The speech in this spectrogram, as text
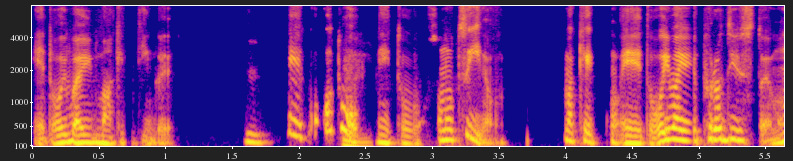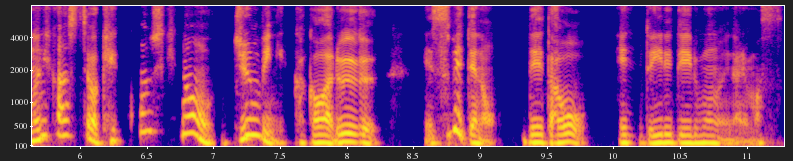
えっ、ー、と、お祝いマーケティング。うん、で、ここと、えっ、ー、と、その次の、まあ、結婚、えっ、と、お祝いプロデュースというものに関しては、結婚式の準備に関わるすべてのデータを、えっ、と、入れているものになります。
